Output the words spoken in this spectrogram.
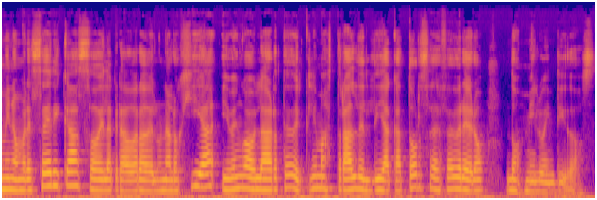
mi nombre es Erika, soy la creadora de Lunalogía y vengo a hablarte del clima astral del día 14 de febrero 2022.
